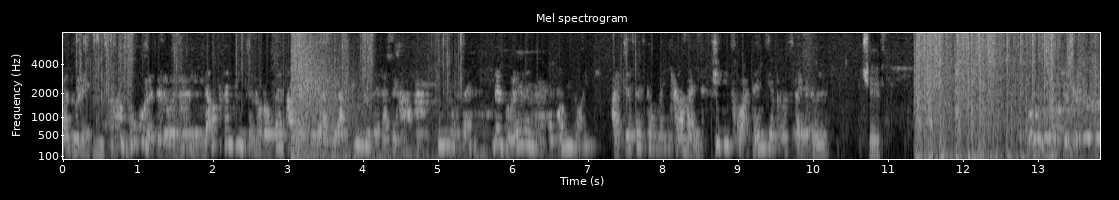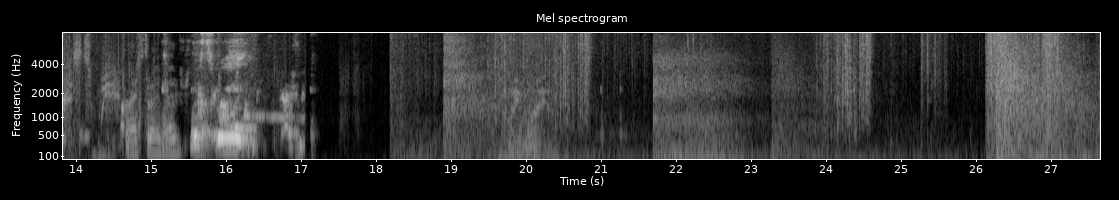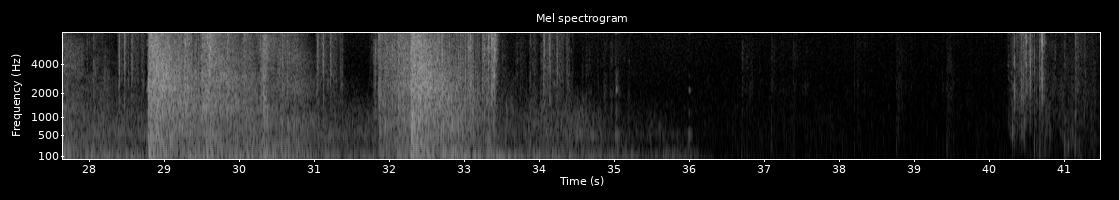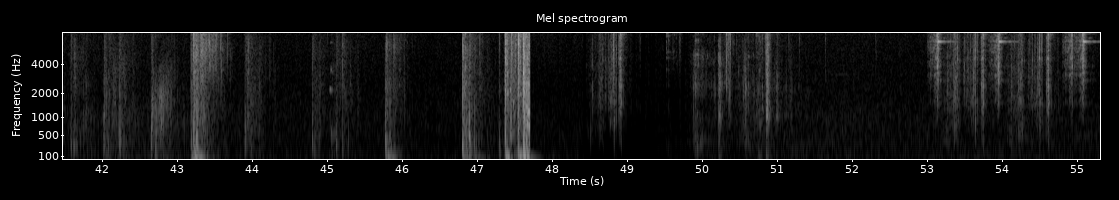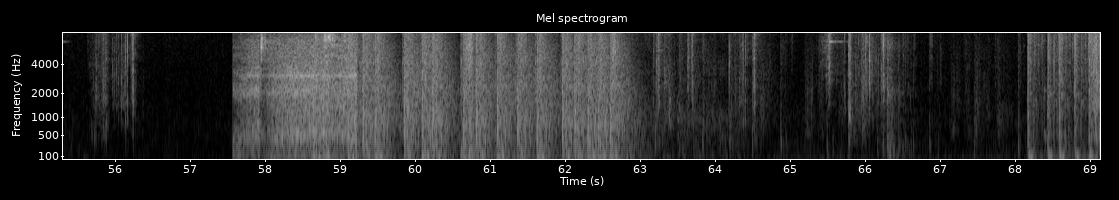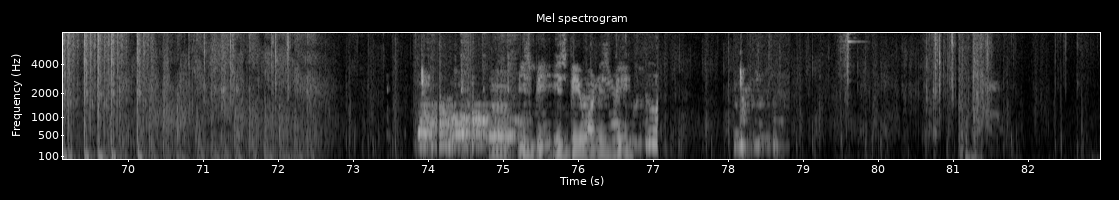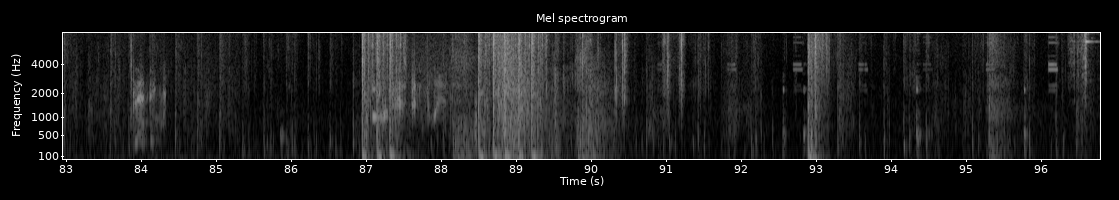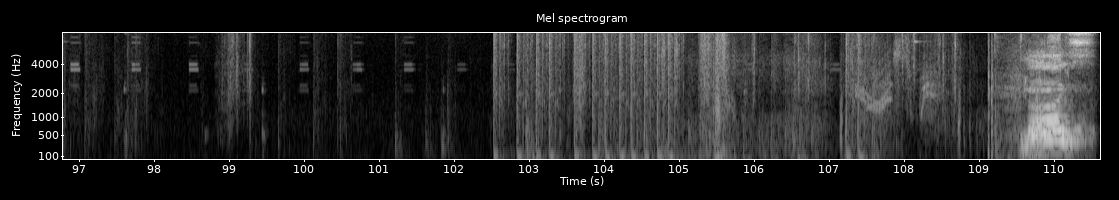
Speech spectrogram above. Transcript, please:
Împotriva durerii. Bucură-te de o zi plină în timp ce Nurofen a terminat la timp durerea de cap. Nurofen. De durere ne ocupăm noi. Acesta este un medicament. Citiți cu atenție prospectul. Chief. Nice try, man. Nice try. Uh, is B, is B, one is B. Nice.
